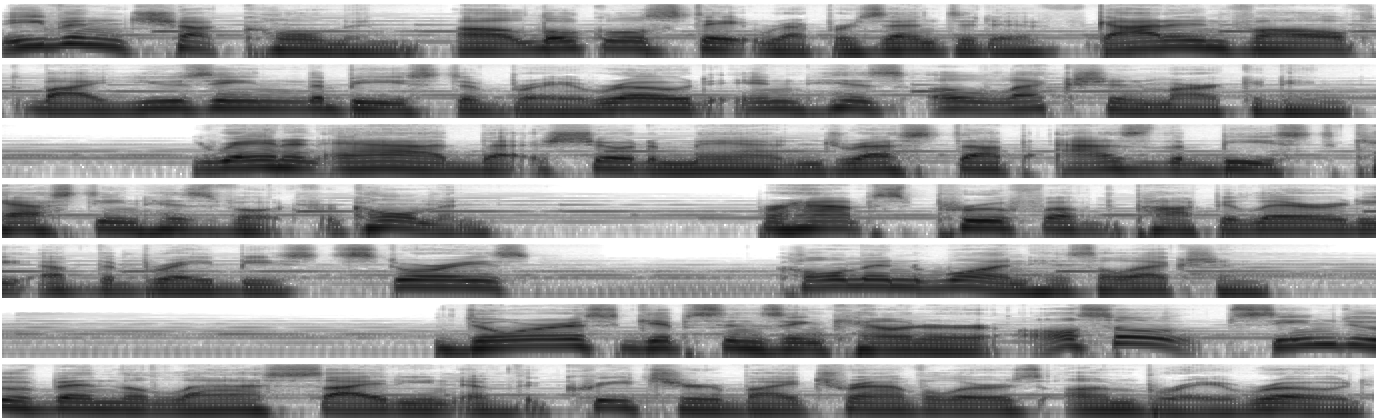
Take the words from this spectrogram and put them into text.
Even Chuck Coleman, a local state representative, got involved by using the Beast of Bray Road in his election marketing. He ran an ad that showed a man dressed up as the Beast casting his vote for Coleman. Perhaps proof of the popularity of the Bray Beast stories, Coleman won his election. Doris Gibson's encounter also seemed to have been the last sighting of the creature by travelers on Bray Road.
